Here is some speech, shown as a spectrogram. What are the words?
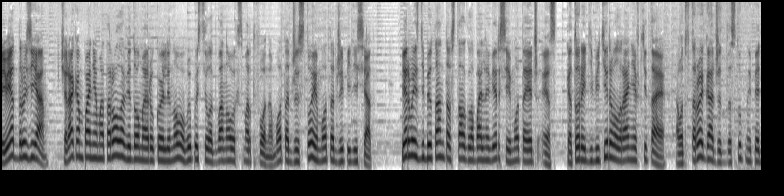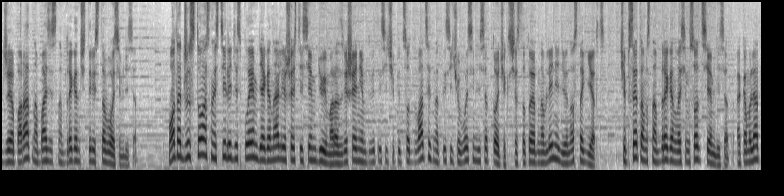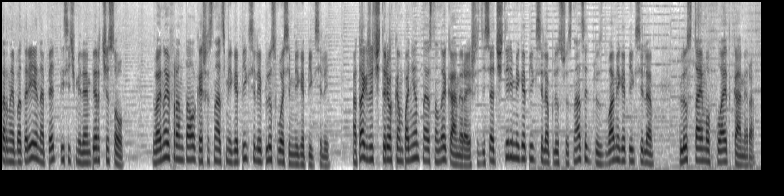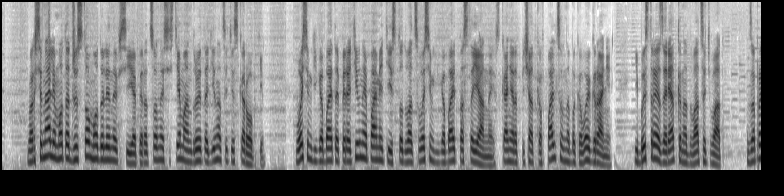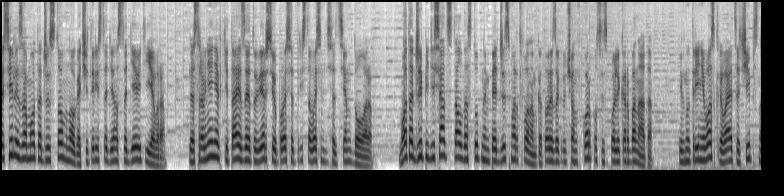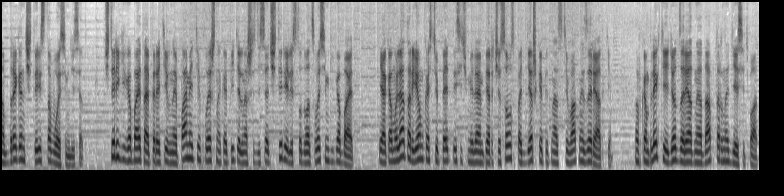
Привет, друзья! Вчера компания Motorola, ведомая рукой Lenovo, выпустила два новых смартфона Moto G100 и Moto G50. Первый из дебютантов стал глобальной версией Moto Edge S, который дебютировал ранее в Китае, а вот второй гаджет – доступный 5G аппарат на базе Snapdragon 480. Moto G100 оснастили дисплеем диагональю 6,7 дюйма, разрешением 2520 на 1080 точек с частотой обновления 90 Гц, чипсетом Snapdragon 870, аккумуляторной батареей на 5000 мАч, двойной фронталкой 16 мегапикселей плюс 8 мегапикселей, а также четырехкомпонентной основной камерой 64 мегапикселя плюс 16 плюс 2 мегапикселя плюс Time of Flight камера – в арсенале Moto G100 модуль NFC, операционная система Android 11 из коробки. 8 гигабайт оперативной памяти и 128 гигабайт постоянной, сканер отпечатков пальцев на боковой грани и быстрая зарядка на 20 Вт. Запросили за Moto G100 много, 499 евро. Для сравнения, в Китае за эту версию просят 387 долларов. Moto G50 стал доступным 5G смартфоном, который заключен в корпус из поликарбоната – и внутри него скрывается чип Snapdragon 480. 4 гигабайта оперативной памяти, флеш-накопитель на 64 или 128 гигабайт и аккумулятор емкостью 5000 мАч с поддержкой 15-ваттной зарядки. Но в комплекте идет зарядный адаптер на 10 Вт.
